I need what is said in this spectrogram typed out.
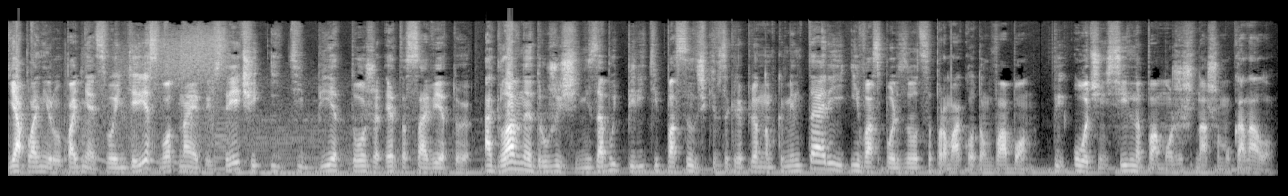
Я планирую поднять свой интерес вот на этой встрече и тебе тоже это советую. А главное, дружище, не забудь перейти по ссылочке в закрепленном комментарии и воспользоваться промокодом ВАБОН. Ты очень сильно поможешь нашему каналу.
